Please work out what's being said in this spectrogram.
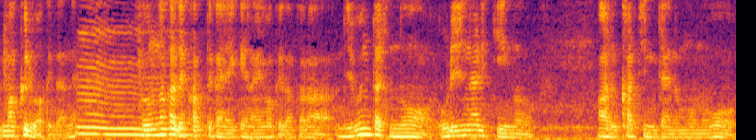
まくるわけだよね、うん。その中で勝っていかなきゃいけないわけだから自分たちのオリジナリティのある価値みたいなものを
